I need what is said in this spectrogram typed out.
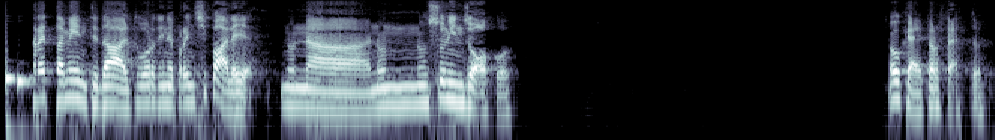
strettamente dal tuo ordine principale, non, ha, non, non sono in gioco. Ok, perfetto.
